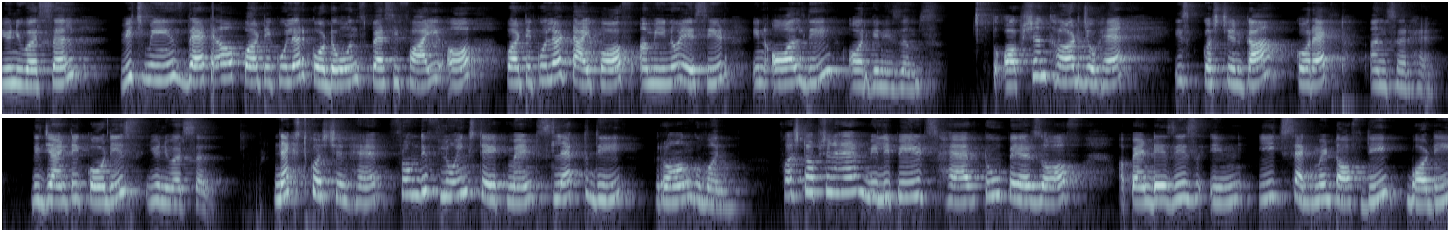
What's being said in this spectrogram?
universal which means that a particular codon specify a particular type of amino acid in all the organisms. तो ऑप्शन थर्ड जो है, इस क्वेश्चन का करेक्ट आंसर है। The genetic code is universal next question है from the following statement select the wrong one first option है millipedes have two pairs of appendages in each segment of the body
